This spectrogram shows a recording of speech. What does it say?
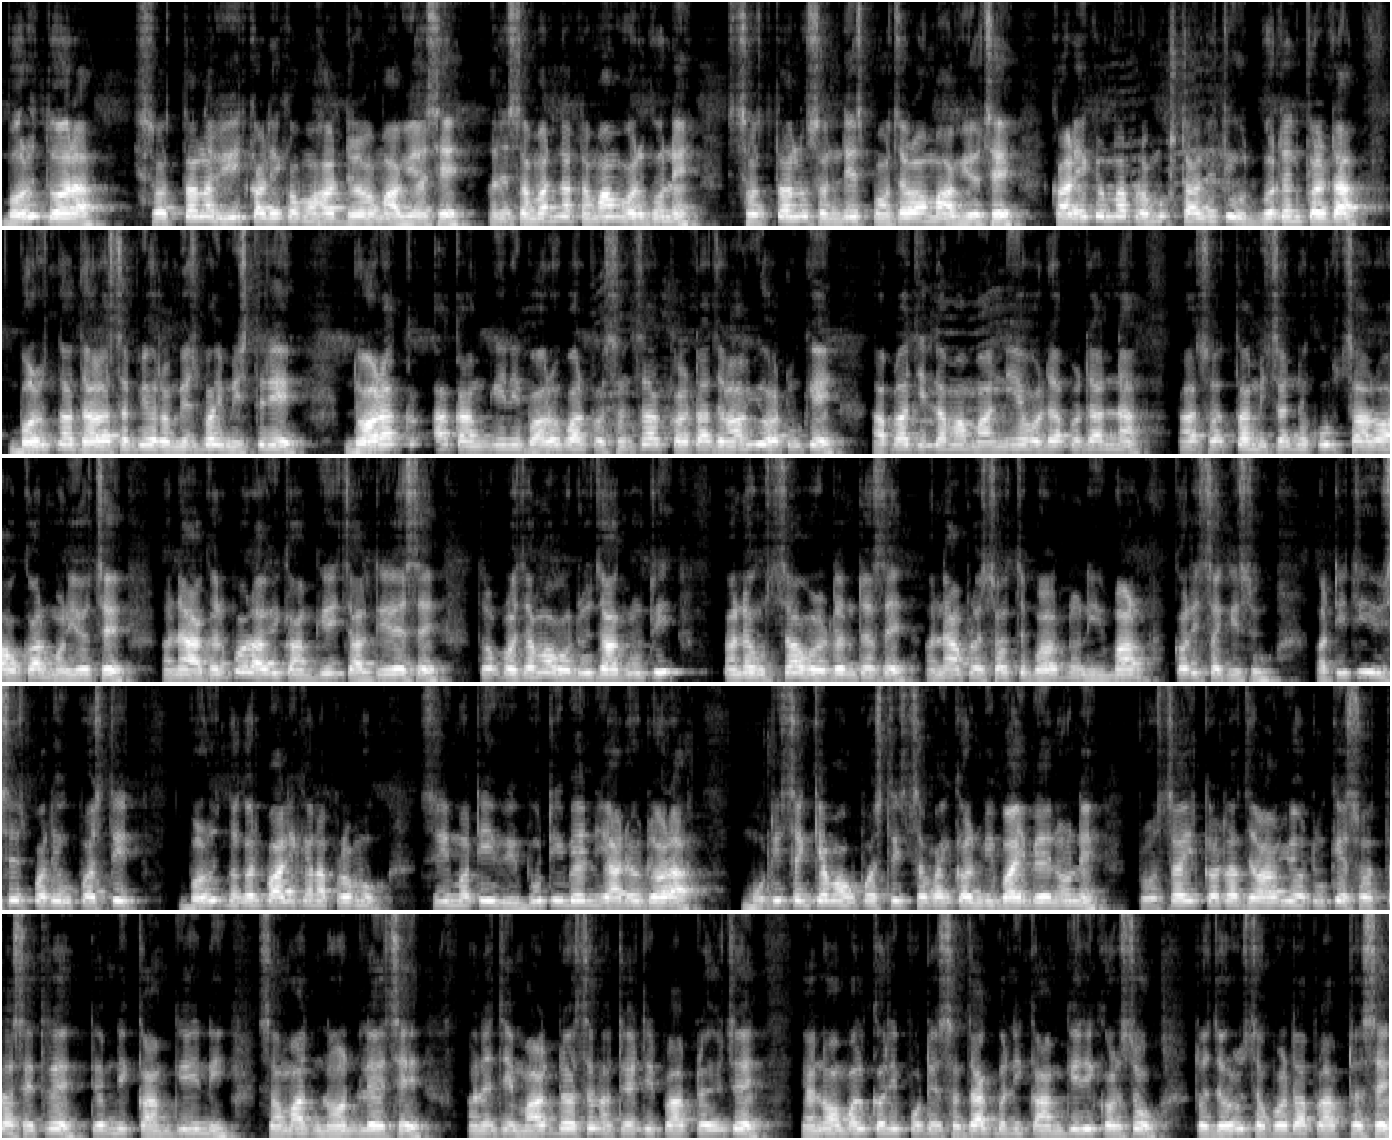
ભરૂચ દ્વારા સ્વચ્છતાના વિવિધ કાર્યક્રમો હાથ ધરવામાં આવ્યા છે અને સમાજના તમામ વર્ગોને સ્વચ્છતાનો સંદેશ પહોંચાડવામાં આવ્યો છે. કાર્યક્રમમાં પ્રમુખ સ્થાનેથી ઉદ્બોધન કરતા ભરૂચના ધારાસભ્ય રમેશભાઈ મિસ્ત્રીએ દ્વારા આ કામગીરીની ભારોભાર પ્રશંસા કરતા જણાવ્યું હતું કે, આપણા જિલ્લામાં માનનીય વડાપ્રધાનના આ સ્વચ્છતા મિશનને ખૂબ સારો આવકાર મળ્યો છે અને આગળ પણ આવી કામગીરી ચાલતી રહેશે. તો પ્રજામાં વધુ જાગૃતિ અને ઉત્સાહ વર્ધન થશે અને આપણે સ્વચ્છ ભારતનું નિર્માણ કરી શકીશું. અતિથિ વિશેષ પદે ઉપસ્થિત ભરૂચ નગરપાલિકાના પ્રમુખ શ્રીમતી વિભૂતિબેન યાદવ દ્વારા મોટી સંખ્યામાં ઉપસ્થિત સફાઈકર્મી ભાઈ બહેનોને પ્રોત્સાહિત કરતા જણાવ્યું હતું કે સ્વચ્છતા ક્ષેત્રે તેમની કામગીરીની સમાજ નોંધ લે છે અને જે માર્ગદર્શન અત્યારથી પ્રાપ્ત થયું છે, એનો અમલ કરી પોતે સજાગ બની કામગીરી કરશો તો જરૂર સફળતા પ્રાપ્ત થશે.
